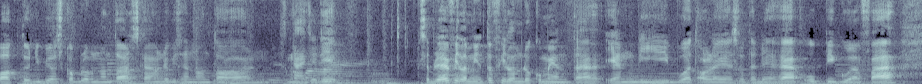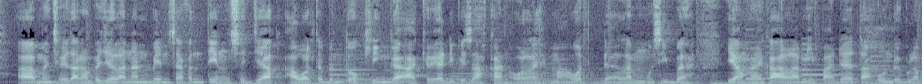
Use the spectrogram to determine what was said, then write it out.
waktu di bioskop belum nonton, sekarang udah bisa nonton. Nah, jadi Sebenarnya film ini tuh film dokumenter yang dibuat oleh sutradara Upi Guava uh, menceritakan perjalanan band Seventeen sejak awal terbentuk hingga akhirnya dipisahkan oleh maut dalam musibah yang mereka alami pada tahun 2018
